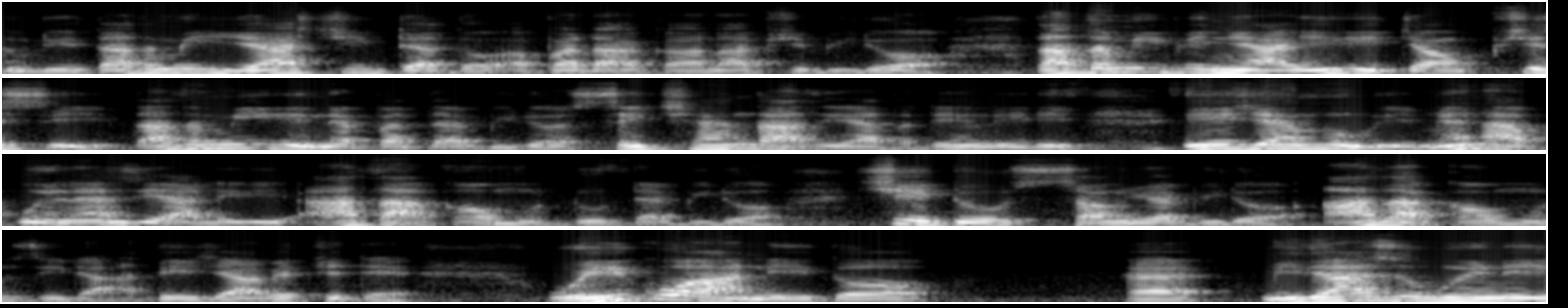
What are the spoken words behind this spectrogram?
သူတွေသာသမီရရှိတတ်သောအပတ္တကာလဖြစ်ပြီးတော့သာသမီပညာရေးတွေကြောင့်ဖြစ်စေသာသမီတွေနဲ့ပတ်သက်ပြီးတော့စိတ်ချမ်းသာစရာသတင်းလေးတွေအေးချမ်းမှုတွေမျက်နှာပွင့်လန်းစရာလေးတွေအားသာကောင်းမှုတိုးတက်ပြီးတော့ရှေ့တိုးဆောင်ရွက်ပြီးတော့အားသာကောင်းမှုစီတာအသေးချာပဲဖြစ်တယ်။ဝေးကွာနေတော့အဲမိသားစုဝင်တွေ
